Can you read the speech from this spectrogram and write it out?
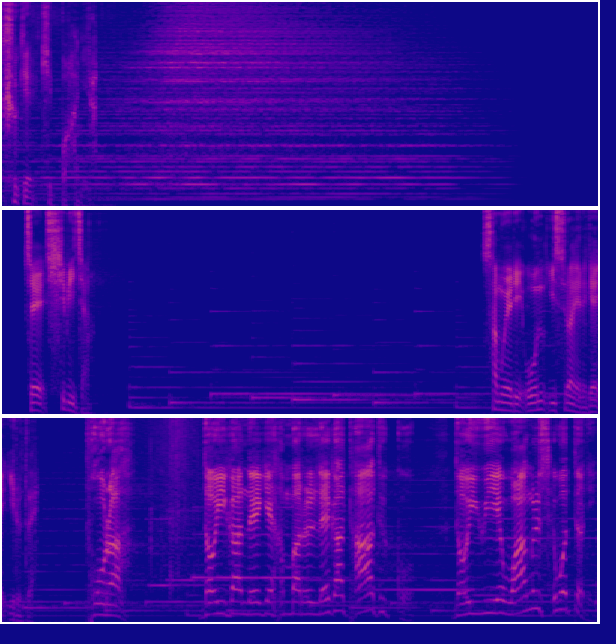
크게 기뻐하니라. 제 12장. 사무엘이 온 이스라엘에게 이르되 보라, 너희가 내게 한 말을 내가 다 듣고 너희 위에 왕을 세웠더니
